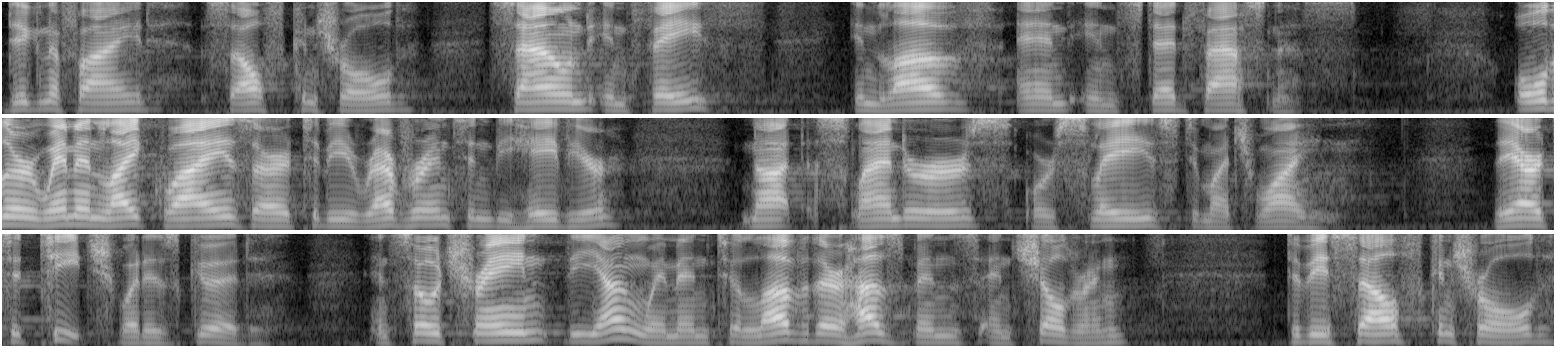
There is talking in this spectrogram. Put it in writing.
dignified, self controlled, sound in faith, in love, and in steadfastness. Older women likewise are to be reverent in behavior, not slanderers or slaves to much wine. They are to teach what is good and so train the young women to love their husbands and children, to be self controlled,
